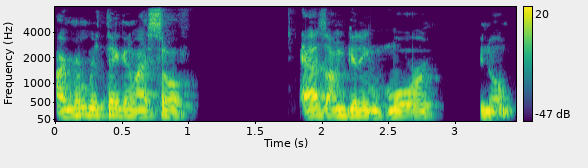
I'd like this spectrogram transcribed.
I remember thinking to myself, as I'm getting more, you know,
